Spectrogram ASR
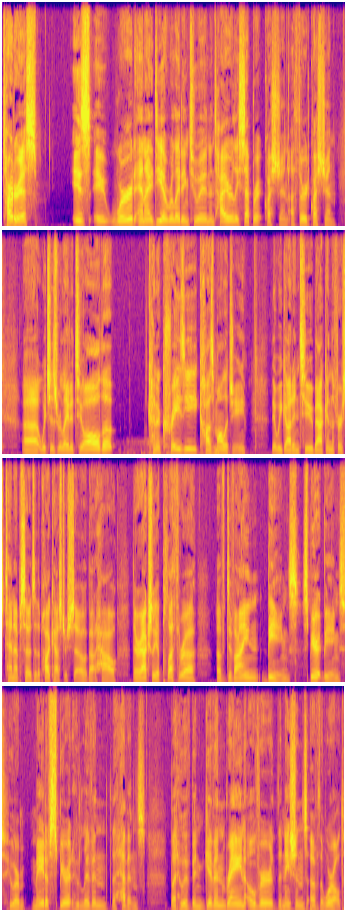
Tartarus is a word and idea relating to an entirely separate question, a third question, uh, which is related to all the kind of crazy cosmology that we got into back in the first 10 episodes of the podcast or so about how there are actually a plethora of divine beings, spirit beings, who are made of spirit, who live in the heavens, but who have been given reign over the nations of the world.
